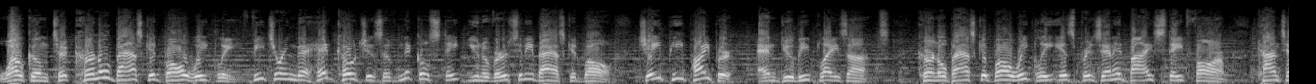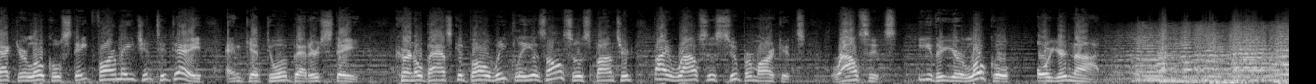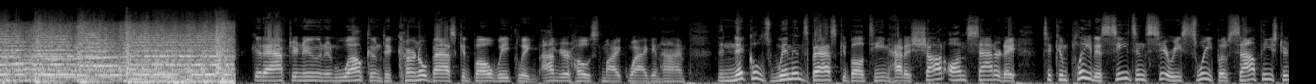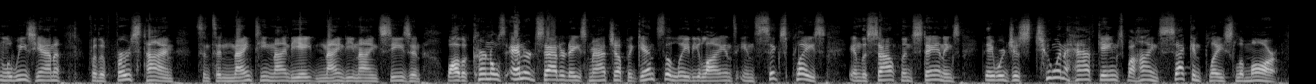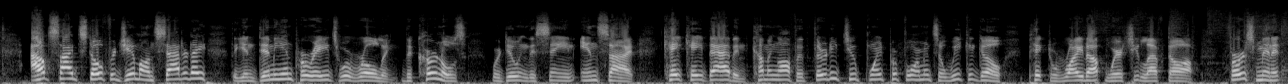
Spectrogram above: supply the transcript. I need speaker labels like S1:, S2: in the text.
S1: Welcome to Colonel Basketball Weekly, featuring the head coaches of Nicholls State University basketball, J.P. Piper and DoBee Plaisance. Colonel Basketball Weekly is presented by State Farm. Contact your local State Farm agent today and get to a better state. Colonel Basketball Weekly is also sponsored by Rouse's Supermarkets. Rouse's, either you're local or you're not. Good afternoon and welcome to Colonel Basketball Weekly. I'm your host, Mike Wagenheim. The Nicholls women's basketball team had a shot on Saturday to complete a season series sweep of southeastern Louisiana for the first time since the 1998 99 season. While the Colonels entered Saturday's matchup against the Lady Lions in sixth place in the Southland standings, they were just two and a half games behind second place Lamar. Outside Stopher Gym on Saturday, the Endymion parades were rolling. The Colonels were doing the same inside. KK Babin, coming off a 32 point performance a week ago, picked right up where she left off. First minute,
